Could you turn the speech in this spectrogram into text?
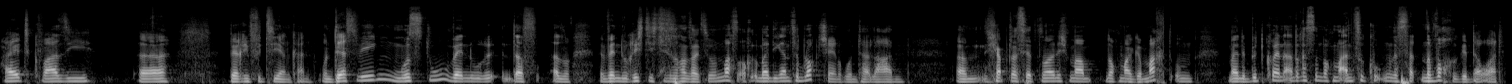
halt quasi äh, verifizieren kann. Und deswegen musst du, wenn du das, also wenn du richtig diese Transaktion machst, auch immer die ganze Blockchain runterladen. Ähm, ich habe das jetzt neulich mal nochmal gemacht, um meine Bitcoin-Adresse nochmal anzugucken. Das hat eine Woche gedauert.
